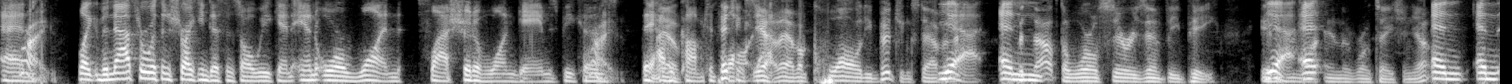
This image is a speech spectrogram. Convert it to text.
And right. like the Nats were within striking distance all weekend, and or won slash should have won games because Right. they have Yeah, a competent pitching Qual- yeah, they have a quality pitching staff. Yeah, and without the World Series MVP. In, Yeah, and- in the rotation. Yeah. and and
